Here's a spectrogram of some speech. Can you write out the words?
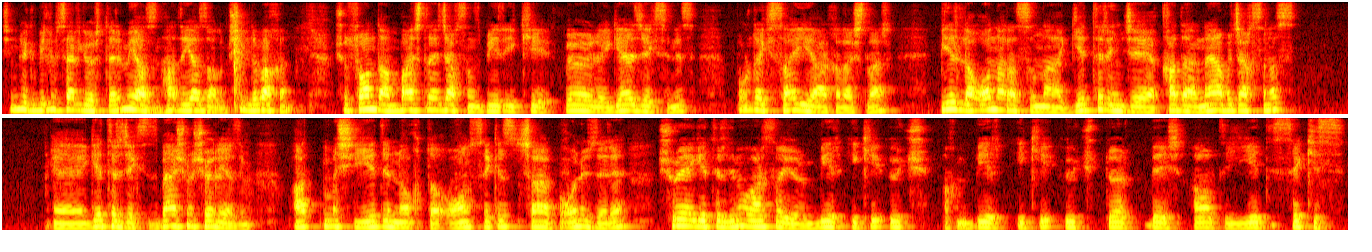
Şimdiki bilimsel gösterimi yazın. Hadi yazalım. Şimdi bakın. Şu sondan başlayacaksınız. 1, 2 böyle geleceksiniz. Buradaki sayıyı arkadaşlar 1 ile 10 arasına getirinceye kadar ne yapacaksınız? Ee, getireceksiniz. Ben şunu şöyle yazayım. 67.18 çarpı 10 üzeri şuraya getirdiğimi varsayıyorum. 1, 2, 3 bakın 1, 2, 3, 4, 5, 6, 7, 8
